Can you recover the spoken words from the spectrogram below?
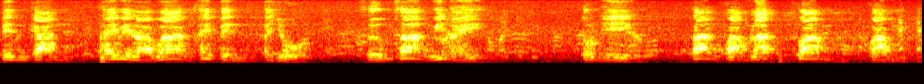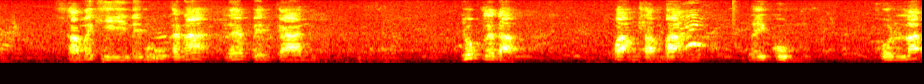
เป็นการใช้เวลาว่างให้เป็นประโยชน์ เสริมสร้างวินัยตนเอง สร้างความรักความความสามัคคีในหมู่คณะ และเป็นการยกระดับ ความสัมพันธ์ในกลุ่ม คนรัก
